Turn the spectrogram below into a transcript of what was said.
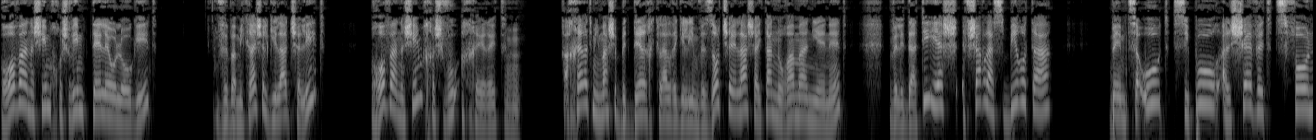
רוב האנשים חושבים טלאולוגית, ובמקרה של גלעד שליט, רוב האנשים חשבו אחרת. אחרת ממה שבדרך כלל רגילים, וזאת שאלה שהייתה נורא מעניינת, ולדעתי יש, אפשר להסביר אותה באמצעות סיפור על שבט צפון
